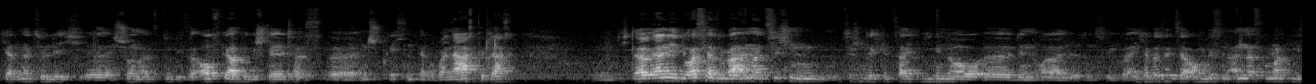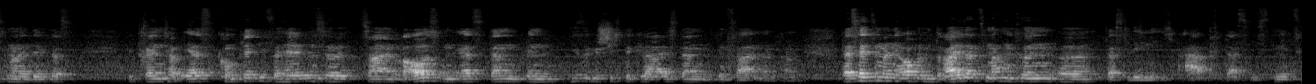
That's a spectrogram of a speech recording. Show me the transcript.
ich habe natürlich äh, schon, als du diese Aufgabe gestellt hast, äh, entsprechend darüber nachgedacht. Und ich glaube, ja, du hast ja sogar einmal zwischen, zwischendurch gezeigt, wie genau äh, denn euer Lösungsweg war. Ich habe das jetzt ja auch ein bisschen anders gemacht diesmal, indem ich das getrennt habe. Erst komplett die Verhältnisse, Zahlen raus und erst dann, wenn diese Geschichte klar ist, dann mit den Zahlen anfangen. Das hätte man ja auch mit einem Dreisatz machen können. Äh, das lehne ich ab. Das ist mir zu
